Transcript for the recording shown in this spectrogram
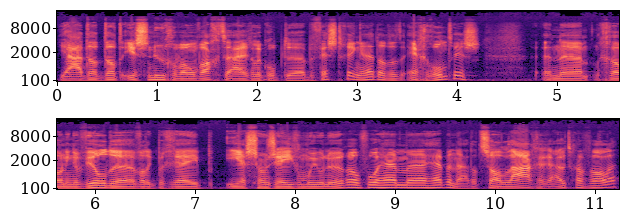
Ja, dat, dat is nu gewoon wachten eigenlijk op de bevestiging, hè, dat het echt rond is. En eh, Groningen wilde, wat ik begreep, eerst zo'n 7 miljoen euro voor hem eh, hebben. Nou, dat zal lager uit gaan vallen.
